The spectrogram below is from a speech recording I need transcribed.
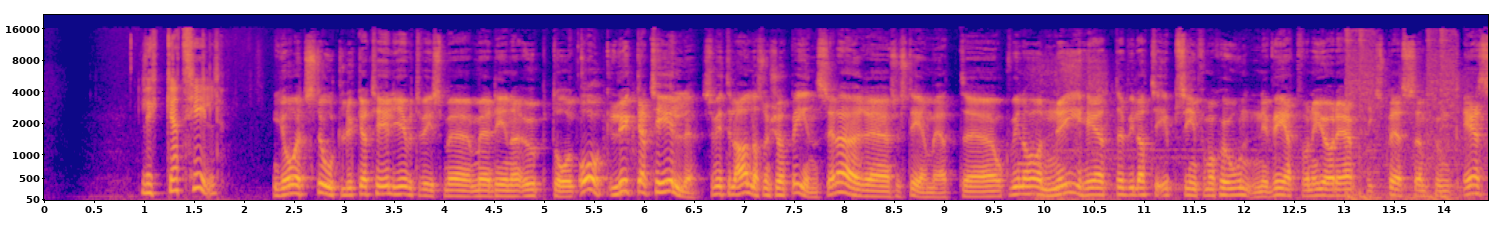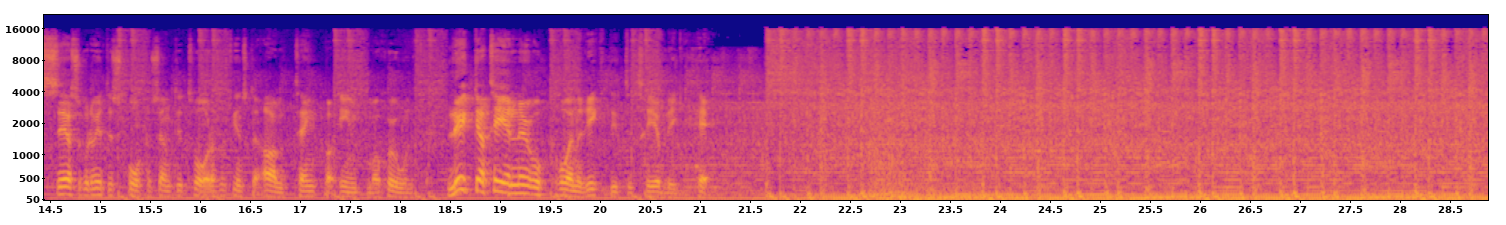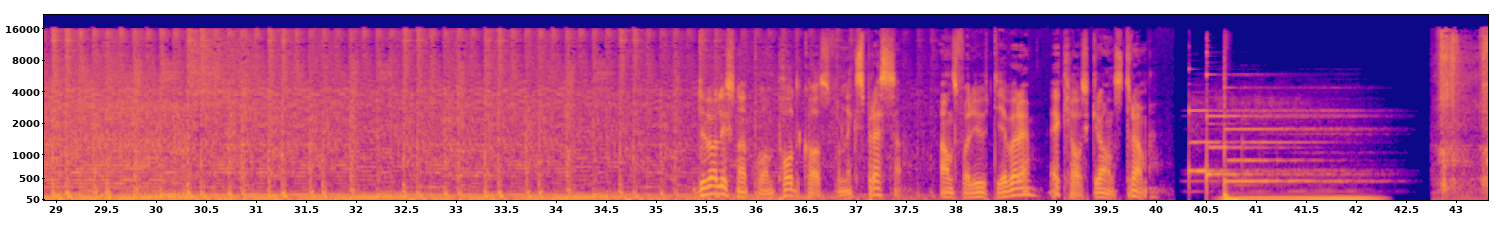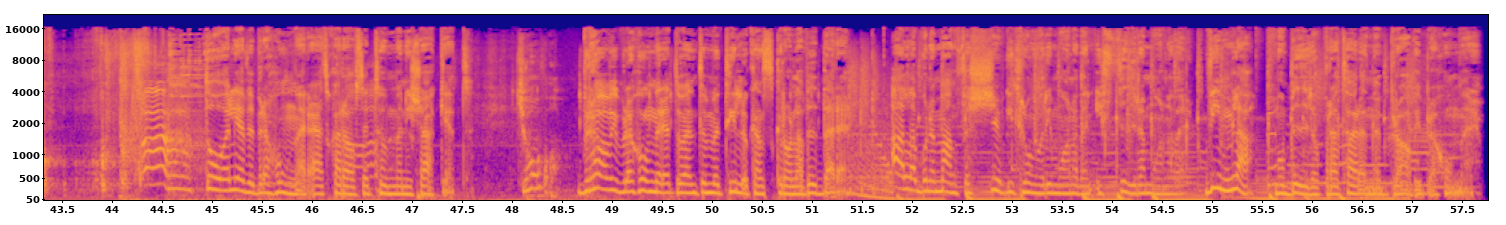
Lycka till! Ja, ett stort lycka till givetvis med, med dina uppdrag. Och lycka till! Så vi till alla som köper in sig i det här eh, systemet. Eh, och vill ni ha nyheter, vill ha tips, information, ni vet vad ni gör det. Expressen.se så går ni till Sport och sen till Trada så finns det all tänkbar information. Lycka till nu och ha en riktigt trevlig helg! Du har lyssnat på en podcast från Expressen. Ansvarig utgivare är Klas Granström. Dåliga vibrationer är att skära av sig tummen i köket. Ja! Bra vibrationer är att du har en tumme till och kan scrolla vidare. Alla abonnemang för 20 kronor i månaden i fyra månader. Vimla! Mobiloperatören med bra vibrationer.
